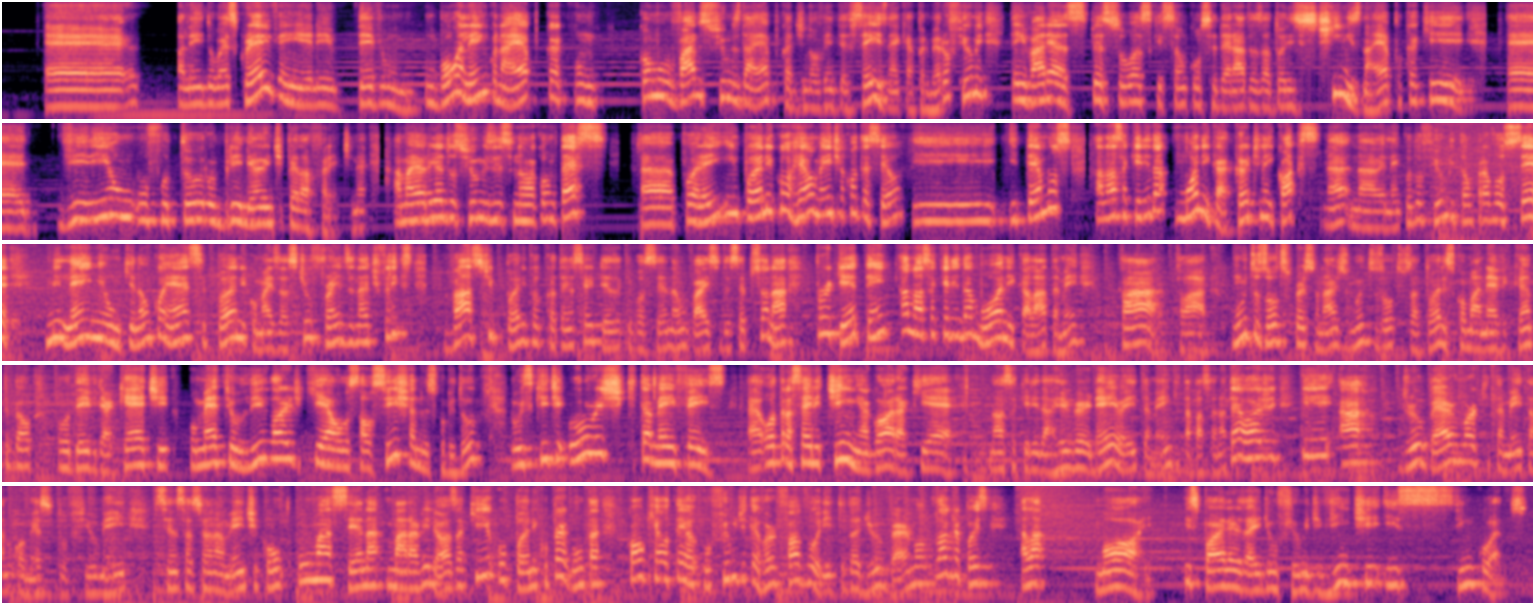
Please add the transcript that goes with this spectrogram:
É, além do Wes Craven, ele teve um, um, bom elenco na época, com, como vários filmes da época de 96, né, que é o primeiro filme, tem várias pessoas que são consideradas atores teens na época que é, viriam um futuro brilhante pela frente, né? A maioria dos filmes isso não acontece, Uh, porém, em Pânico realmente aconteceu e, e, temos a nossa querida Mônica Courtney Cox né, no elenco do filme. Então, para você, Millennium, que não conhece Pânico, mas assistiu Friends Netflix, vá assistir Pânico, que eu tenho certeza que você não vai se decepcionar, porque tem a nossa querida Mônica lá também, Claro, claro. Muitos outros personagens, muitos outros atores, como a Neve Campbell, o David Arquette, o Matthew Lillard, que é o Salsicha no Scooby-Doo, o Skid Ulrich, que também fez é, outra série Teen agora, que é nossa querida Riverdale aí também, que tá passando até hoje, e a Drew Barrymore, que também tá no começo do filme aí, sensacionalmente, com uma cena maravilhosa, que o Pânico pergunta qual que é o, o filme de terror favorito da Drew Barrymore, logo depois ela morre. Spoilers aí de um filme de 25 anos.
